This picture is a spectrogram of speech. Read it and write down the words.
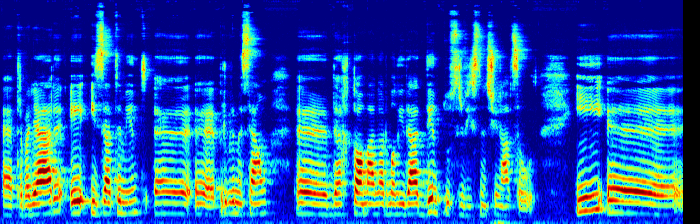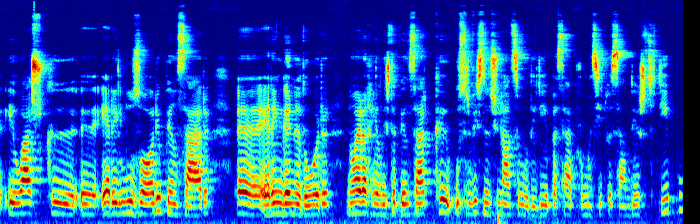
a trabalhar é exatamente a, a programação uh, da retoma à normalidade dentro do Serviço Nacional de Saúde. E uh, eu acho que uh, era ilusório pensar, era enganador, não era realista pensar que o Serviço Nacional de Saúde iria passar por uma situação deste tipo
